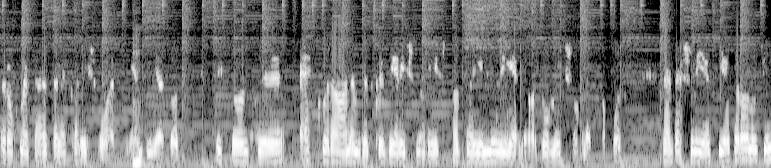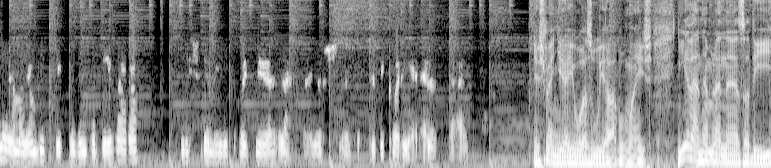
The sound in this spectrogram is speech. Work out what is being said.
rock metal zenekar is volt ilyen díjazott, viszont ekkora nemzetközi elismerést hazai női előadó még soha nem kapott. Ráadásul ilyen fiatalon, úgyhogy nagyon-nagyon büszkék vagyunk a Dévára, és reméljük, hogy látványos nemzetközi karrier előtt áll. És mennyire jó az új albuma is. Nyilván nem lenne ez a díj,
